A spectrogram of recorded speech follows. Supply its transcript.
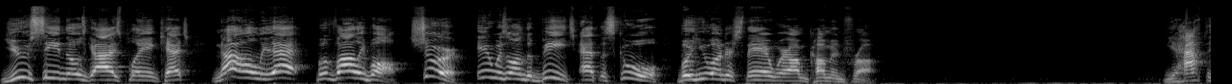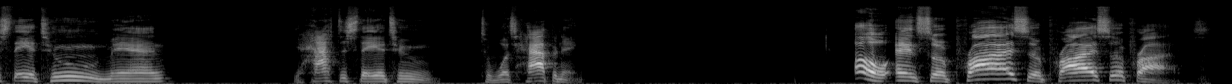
You've seen those guys playing catch. Not only that, but volleyball. Sure, it was on the beach at the school, but you understand where I'm coming from. You have to stay attuned, man. You have to stay attuned to what's happening. Oh, and surprise, surprise, surprise.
